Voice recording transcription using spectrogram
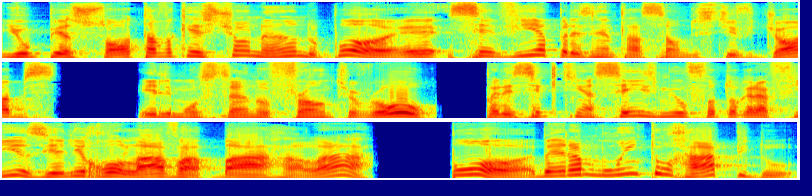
e o pessoal tava questionando. Pô, é, você via a apresentação do Steve Jobs, ele mostrando o front row, parecia que tinha 6 mil fotografias e ele rolava a barra lá. Pô, era muito rápido.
